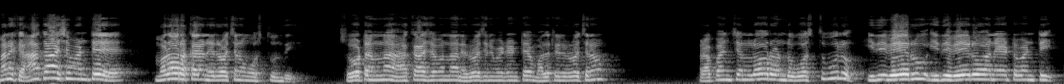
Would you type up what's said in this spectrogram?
మనకి ఆకాశం అంటే మరో రకమైన నిర్వచనం వస్తుంది. చోటన్నా ఆకాశమన్న నిర్వచనం ఏంటంటే మొదటి నిర్వచనం? ప్రపంచంలో రెండు వస్తువులు ఇది వేరు ఇది వేరు అనేటువంటి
